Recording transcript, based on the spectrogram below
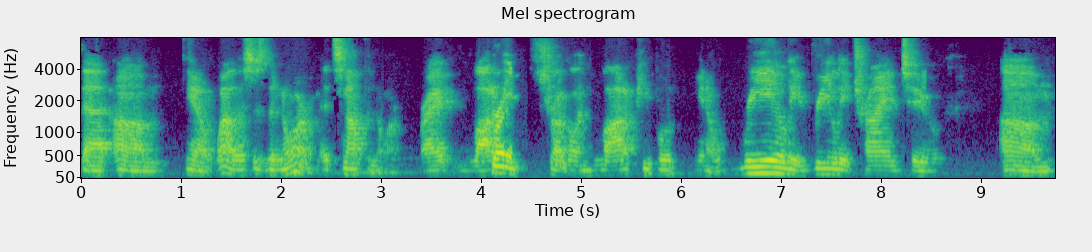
That um, you know, wow, this is the norm. It's not the norm, right? A lot of right. people struggling. A lot of people, you know, really, really trying to, um,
